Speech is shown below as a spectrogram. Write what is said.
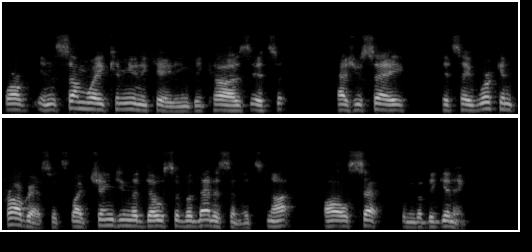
or in some way communicating because it's, as you say, it's a work in progress. It's like changing the dose of a medicine. It's not all set from the beginning.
